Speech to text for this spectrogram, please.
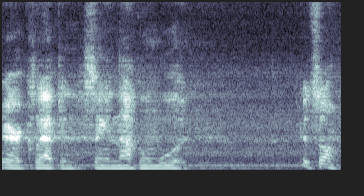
Eric Clapton singing Knock on Wood. Good song.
